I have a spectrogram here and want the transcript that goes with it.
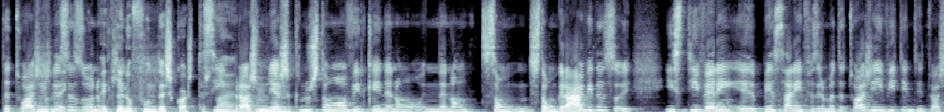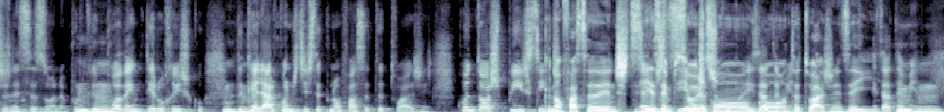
tatuagens nessa zona. Aqui Portanto, no fundo das costas costas. Sim, é? para as mulheres uhum. que nos estão a ouvir que ainda não, ainda não são, estão grávidas e se tiverem, eh, pensarem em fazer uma tatuagem, evitem tatuagens nessa zona, porque uhum. podem ter o risco uhum. de calhar com anestesista que não faça tatuagens. Quanto aos piercings. Que não faça anestesias anestesia, em pessoas com, com, tatuagens aí. Exatamente. Uhum.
